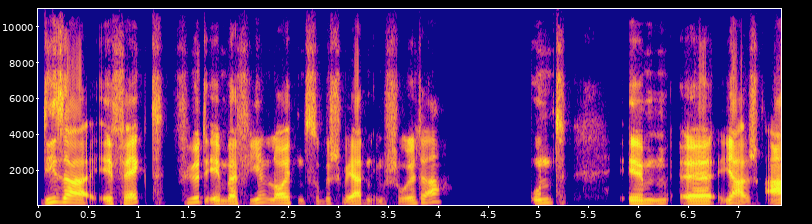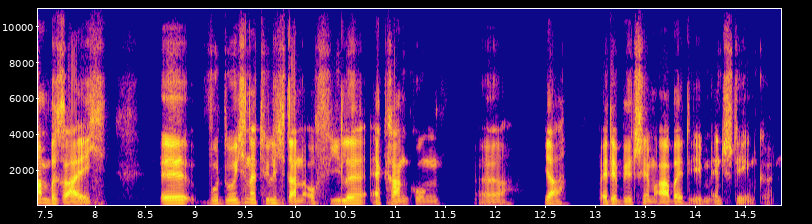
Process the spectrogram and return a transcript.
dieser Effekt führt eben bei vielen Leuten zu Beschwerden im Schulter- und im äh, ja, Armbereich, äh, wodurch natürlich dann auch viele Erkrankungen äh, ja, bei der Bildschirmarbeit eben entstehen können.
